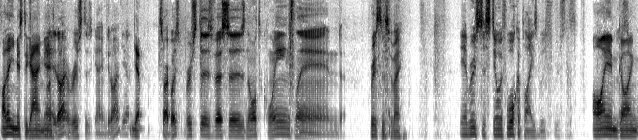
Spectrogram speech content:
I think you missed a game. Oh, Yeah. did I? Roosters game, did I? Yep. Yep. Sorry, boys. Roosters versus North Queensland. Roosters for me. Yeah, Roosters still. If Walker plays with Roosters. I am going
